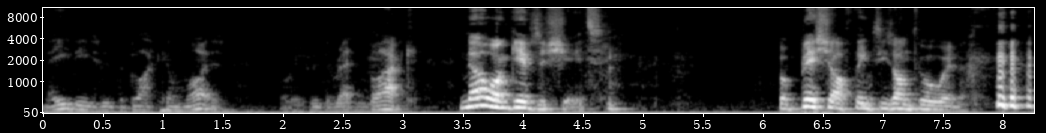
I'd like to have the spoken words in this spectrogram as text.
maybe he's with the black and white, or he's with the red and black. No one gives a shit. But Bischoff thinks he's onto a winner.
